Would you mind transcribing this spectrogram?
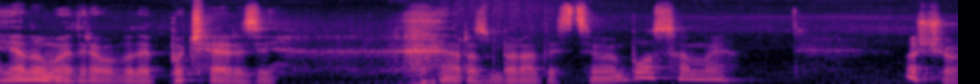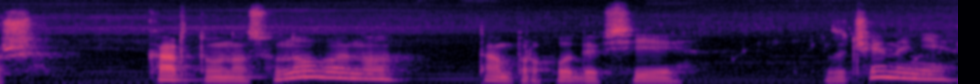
Я думаю, треба буде по черзі розбиратись з цими босами. Ну що ж, карту у нас оновлено, там проходи всі зачинені.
